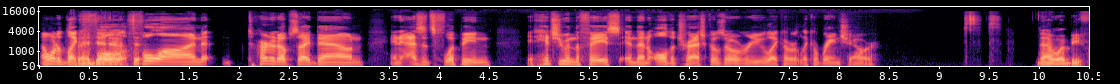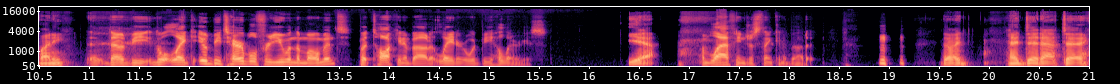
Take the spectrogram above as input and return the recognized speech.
I wanted like But full to- full on turn it upside down and as it's flipping, it hits you in the face and then all the trash goes over you like a like a rain shower. That would be funny. That would be well, like it would be terrible for you in the moment, but talking about it later would be hilarious. Yeah. I'm laughing just thinking about it. Though I, I did have to,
